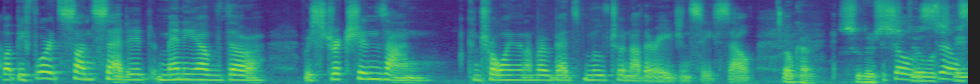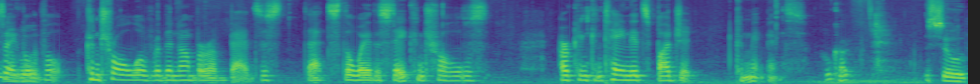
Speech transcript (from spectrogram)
But before it sunsetted, many of the restrictions on controlling the number of beds moved to another agency. So, Okay, so there's so still a still state level? level control over the number of beds. That's the way the state controls or can contain its budget commitments. Okay. So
